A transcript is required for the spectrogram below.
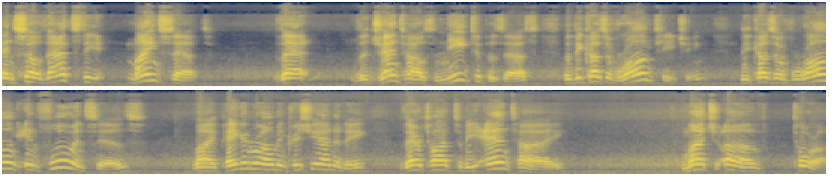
And so that's the mindset that the Gentiles need to possess, but because of wrong teaching, because of wrong influences by pagan Rome and Christianity, they're taught to be anti much of Torah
